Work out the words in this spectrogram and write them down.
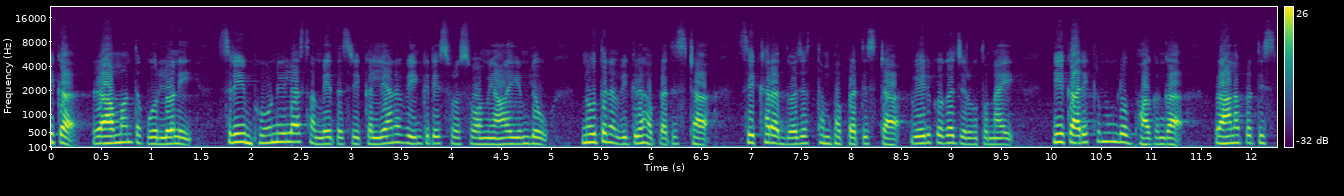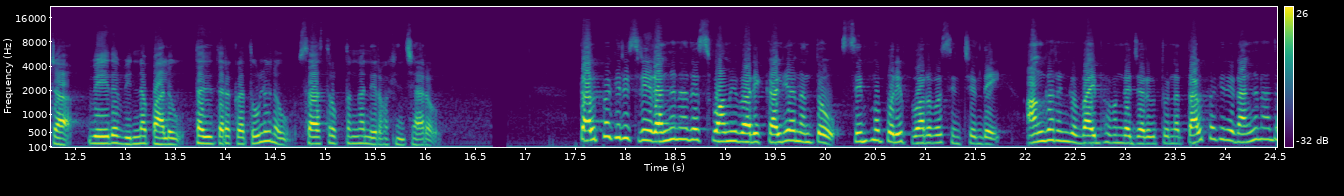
ఇక రామంతపూర్లోని శ్రీ భూనీల సమేత శ్రీ కళ్యాణ వెంకటేశ్వర స్వామి ఆలయంలో నూతన విగ్రహ ప్రతిష్ట శిఖర ధ్వజస్తంభ ప్రతిష్ట వేడుకగా జరుగుతున్నాయి. ఈ కార్యక్రమంలో భాగంగా ప్రాణప్రతిష్ఠ వేద విన్నపాలు తదితర క్రతువులను శాస్త్రోక్తంగా నిర్వహించారు. తల్పగిరి శ్రీ రంగనాథ స్వామి వారి కళ్యాణంతో సింహపురి పరవశించింది అంగరంగ వైభవంగా జరుగుతున్న తల్పగిరి రంగనాథ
